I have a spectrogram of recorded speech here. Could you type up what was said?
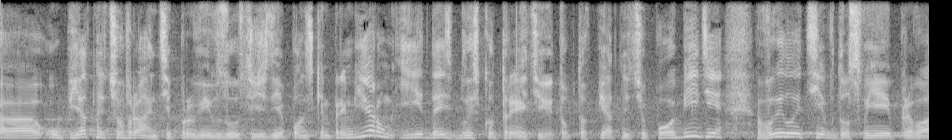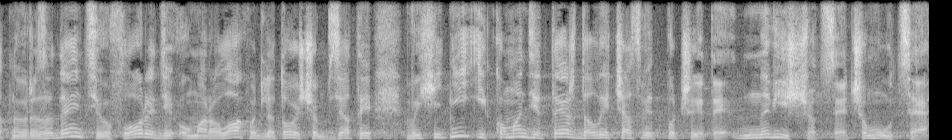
Е, у п'ятницю. Вранці провів зустріч з японським прем'єром, і десь близько третьої, тобто в п'ятницю по обіді, вилетів до своєї приватної резиденції у Флориді у Маролагу для того, щоб взяти вихідні і команді теж дали час відпочити. Навіщо це? Чому це?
